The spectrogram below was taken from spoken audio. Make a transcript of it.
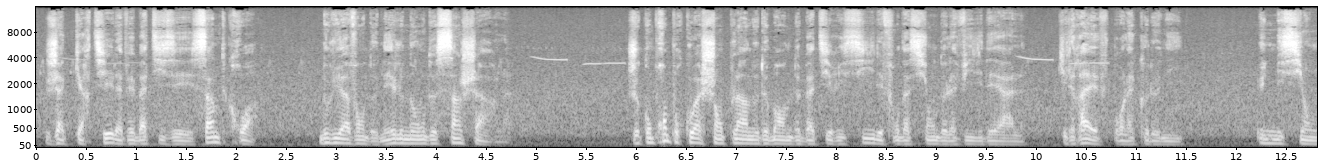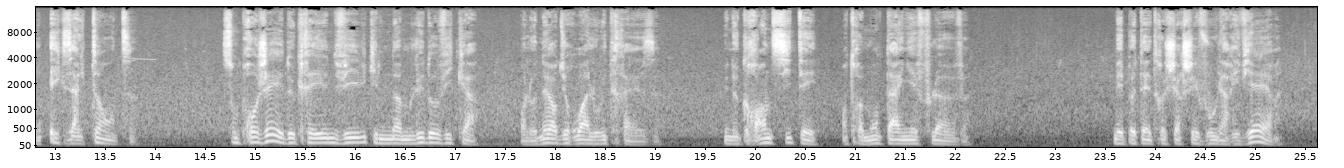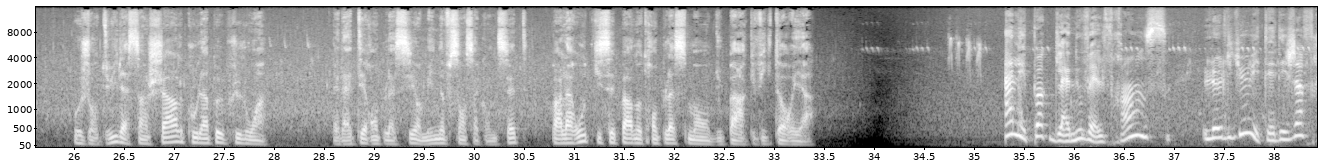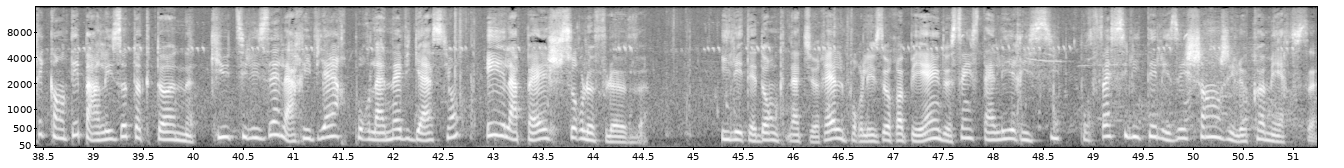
Jacques Cartier l'avait baptisée Sainte-Croix. Nous lui avons donné le nom de Saint-Charles. Je comprends pourquoi Champlain nous demande de bâtir ici les fondations de la ville idéale, qu'il rêve pour la colonie. Une mission exaltante. Son projet est de créer une ville qu'il nomme Ludovica, en l'honneur du roi Louis XIII. Une grande cité entre montagnes et fleuves, mais peut-être cherchez-vous la rivière. Aujourd'hui, la Saint-Charles coule un peu plus loin. Elle a été remplacée en 1957 par la route qui sépare notre emplacement du parc Victoria. À l'époque de la Nouvelle-France, le lieu était déjà fréquenté par les Autochtones qui utilisaient la rivière pour la navigation et la pêche sur le fleuve. Il était donc naturel pour les Européens de s'installer ici pour faciliter les échanges et le commerce.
